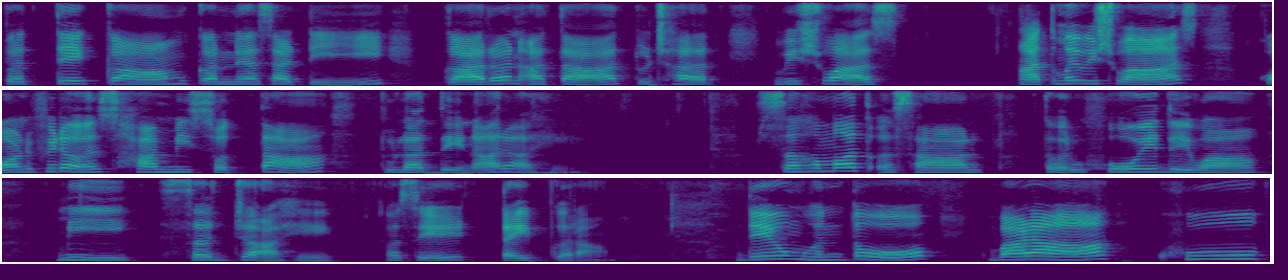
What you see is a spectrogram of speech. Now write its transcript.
प्रत्येक काम करण्यासाठी कारण आता तुझ्यात विश्वास आत्मविश्वास कॉन्फिडन्स हा मी स्वतः तुला देणार आहे. सहमत असाल तर होय देवा मी सज्ज आहे असे टाईप करा. देव म्हणतो बाळा खूप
